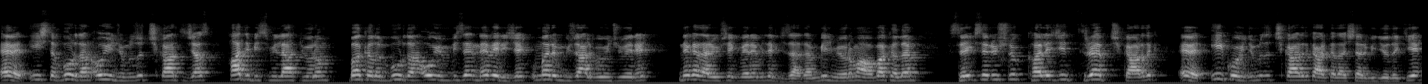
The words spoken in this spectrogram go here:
Evet işte buradan oyuncumuzu çıkartacağız. Hadi bismillah diyorum. Bakalım buradan oyun bize ne verecek? Umarım güzel bir oyuncu verir. Ne kadar yüksek verebilir ki zaten bilmiyorum ama bakalım. 83'lük kaleci Trap çıkardık. Evet ilk oyuncumuzu çıkardık arkadaşlar videodaki.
